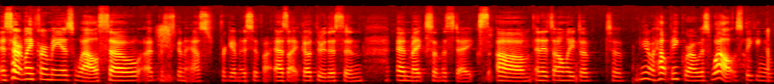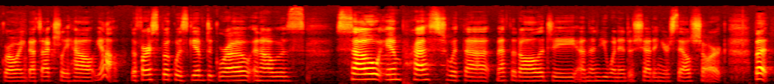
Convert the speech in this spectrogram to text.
and certainly for me as well. So I'm just going to ask forgiveness if I, as I go through this and, and make some mistakes. Um, and it's only to, to, you know, help me grow as well. Speaking of growing, that's actually how, yeah, the first book was Give to Grow. And I was so impressed with that methodology and then you went into shedding your sales shark. But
